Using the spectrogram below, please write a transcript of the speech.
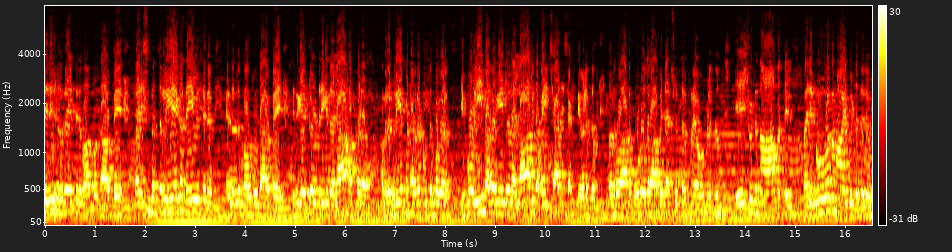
തിരുഹൃദയത്തിന് മഹത്വം ഉണ്ടാവട്ടെ. പരിശുദ്ധ ത്രിയേക ദൈവത്തിന് എന്നതിന് മഹത്വം ഉണ്ടാവട്ടെ. ഇത് കേട്ടുകൊണ്ടിരിക്കുന്ന എല്ലാ മക്കളും അവരെ പ്രിയപ്പെട്ട അവരുടെ കുടുംബങ്ങളും ഇപ്പോൾ ഈ വകയിലുള്ള എല്ലാവിധ പൈശാചി ശക്തികളിൽ നിന്നും മന്ത്രവാദ കൂടുതലാഭിചാര ശുദ്ധ പ്രയോഗങ്ങളിൽ നിന്നും യേശുവിന്റെ നാമത്തിൽ പരിപൂർണമായ വിടുതലും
